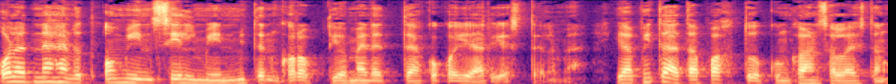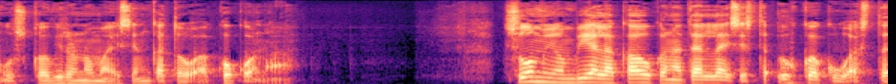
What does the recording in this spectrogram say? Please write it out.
Olen nähnyt omiin silmiin, miten korruptio menettää koko järjestelmä ja mitä tapahtuu, kun kansalaisten usko viranomaisen katoaa kokonaan. Suomi on vielä kaukana tällaisesta uhkakuvasta,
